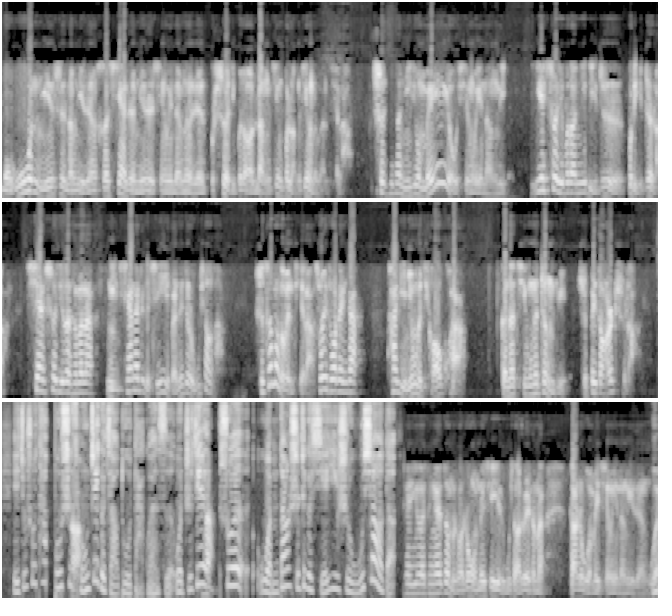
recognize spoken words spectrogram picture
无民事能力人和限制民事行为能力人不涉及不到冷静不冷静的问题了，涉及到你就没有行为能力，也涉及不到你理智不理智了。现涉及到什么呢？你签的这个协议本身就是无效的，是这么个问题了。所以说，呢你看他引用的条款。跟他提供的证据是背道而驰的，也就是说，他不是从这个角度打官司。我直接说，我们当时这个协议是无效的。他应该应该这么说：说我们这协议是无效的，为什么？当时我没行为能力人，我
